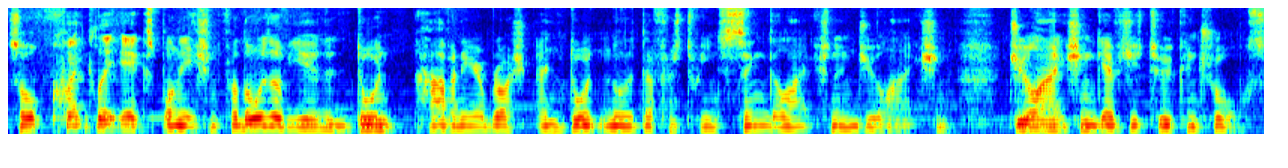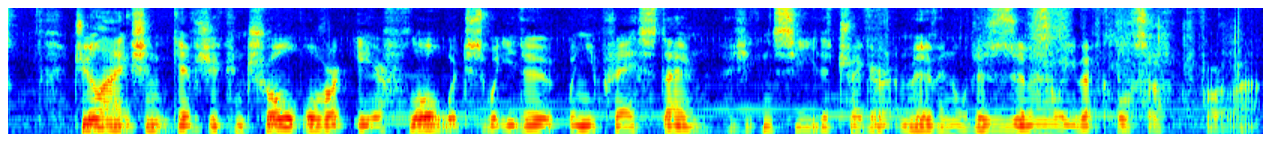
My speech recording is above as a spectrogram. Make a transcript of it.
So quickly explanation, for those of you that don't have an airbrush and don't know the difference between single action and dual action. Dual action gives you two controls. Dual action gives you control over airflow, which is what you do when you press down. As you can see the trigger moving, we'll just zoom in a wee bit closer for that.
